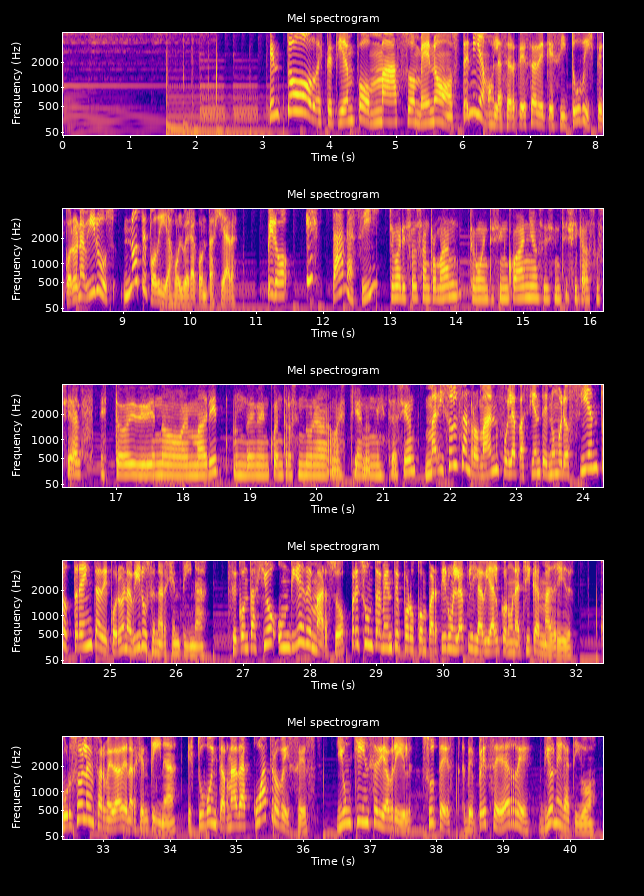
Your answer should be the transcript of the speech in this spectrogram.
En todo este tiempo, más o menos, teníamos la certeza de que si tuviste coronavirus, no te podías volver a contagiar. Pero, ¿es tan así? Soy Marisol San Román, tengo 25 años, soy científica social, estoy viviendo en Madrid, donde me encuentro haciendo una maestría en administración. Marisol San Román fue la paciente número 130 de coronavirus en Argentina. Se contagió un 10 de marzo, presuntamente por compartir un lápiz labial con una chica en Madrid. Cursó la enfermedad en Argentina, estuvo internada cuatro veces y un 15 de abril su test de PCR dio negativo.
